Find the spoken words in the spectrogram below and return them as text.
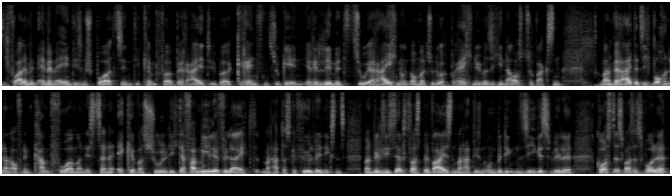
Ich, vor allem im MMA, in diesem Sport, sind die Kämpfer bereit, über Grenzen zu gehen, ihre Limits zu erreichen und nochmal zu durchbrechen, über sich hinauszuwachsen. Man bereitet sich wochenlang auf einen Kampf vor, man ist seiner Ecke was schuldig, der Familie vielleicht, man hat das Gefühl wenigstens, man will sich selbst was beweisen, man hat diesen unbedingten Siegeswille, koste es, was es wolle.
